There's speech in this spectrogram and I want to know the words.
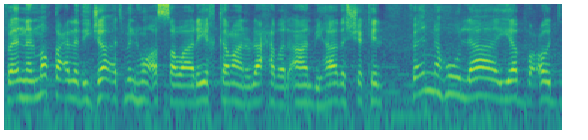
فإن الموقع الذي جاءت منه الصواريخ كما نلاحظ الآن بهذا الشكل فإنه لا يبعد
